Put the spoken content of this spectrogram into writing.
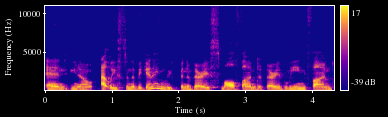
And, you know, at least in the beginning, we've been a very small fund, a very lean fund.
